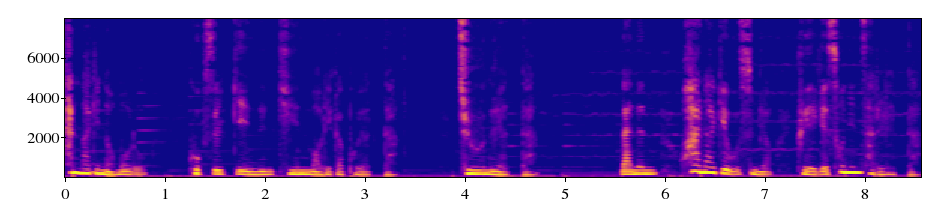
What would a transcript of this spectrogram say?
칸막이 너머로 곱슬기 있는 긴 머리가 보였다. 주은우였다. 나는 환하게 웃으며 그에게 손인사를 했다.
